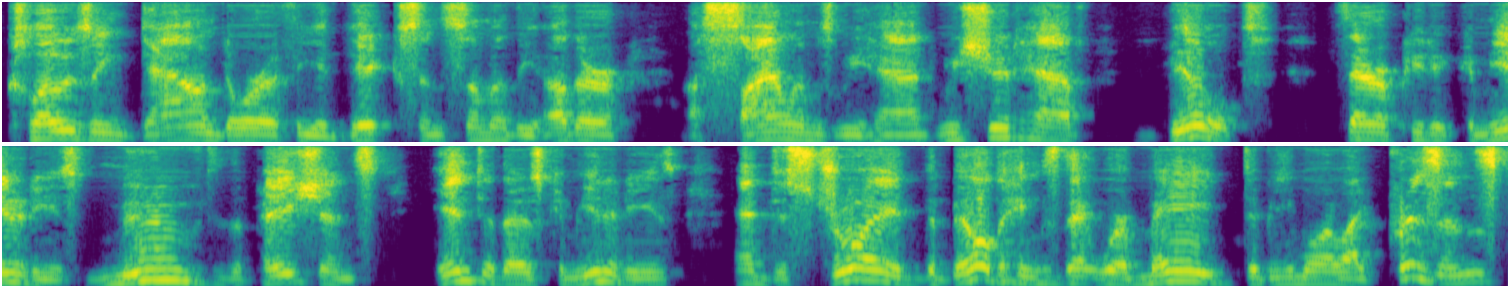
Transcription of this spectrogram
closing down Dorothea Dix and some of the other asylums we had, we should have built therapeutic communities, moved the patients into those communities and destroyed the buildings that were made to be more like prisons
